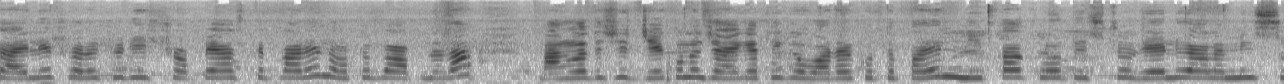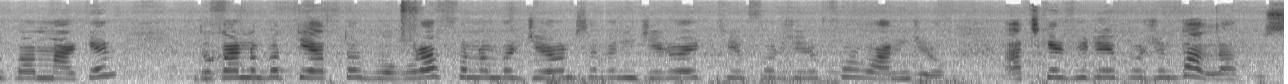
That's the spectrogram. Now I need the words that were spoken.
চাইলে সরাসরি শপে আসতে পারেন অথবা আপনারা বাংলাদেশের যে কোনো জায়গা থেকে অর্ডার করতে পারেন। Nipa cloth store railway Alamin super market দোকান নম্বর তিয়াত্তর, Bogura phone number zero seven zero eight three four zero four one zero আজকের ভিডিও পর্যন্ত, আল্লাহ হাফিজ।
